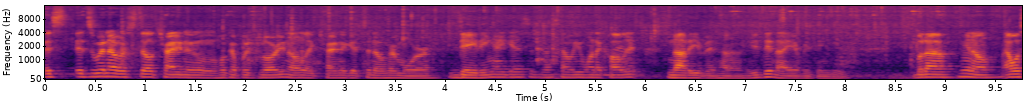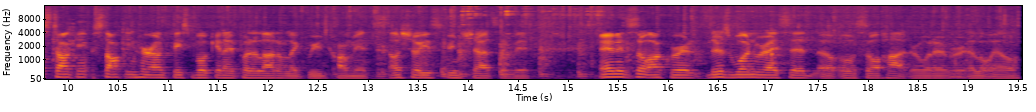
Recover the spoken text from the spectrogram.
it's it's when I was still trying to hook up with Flora, you know, like trying to get to know her more. Dating, I guess, is that's how you want to call it. Not even, huh? You deny everything, dude. But uh, you know, I was talking stalking her on Facebook and I put a lot of like weird comments. I'll show you screenshots of it. And it's so awkward. There's one where I said, oh, oh so hot or whatever, lol.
